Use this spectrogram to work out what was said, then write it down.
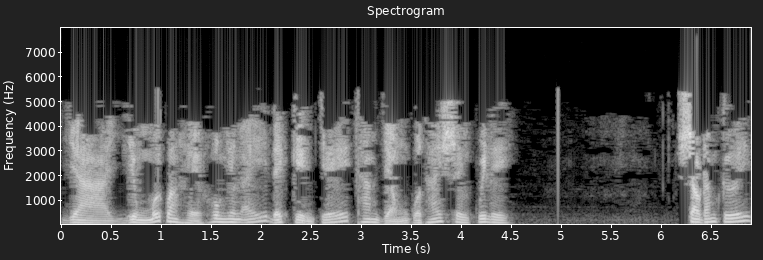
và dùng mối quan hệ hôn nhân ấy để kiềm chế tham vọng của Thái sư Quý Ly. Sau đám cưới,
